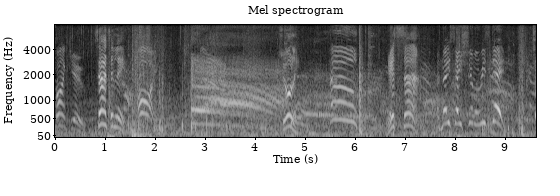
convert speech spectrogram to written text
Thank you! Certainly! Aye! Surely. Help! Yes, sir! And they say chivalry's dead! Charge!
